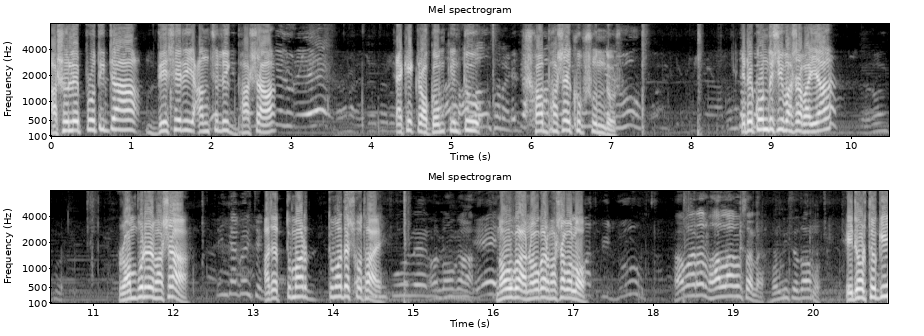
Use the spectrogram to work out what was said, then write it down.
আসলে প্রতিটা দেশেরই আঞ্চলিক ভাষা এক এক রকম কিন্তু সব ভাষাই খুব সুন্দর। এটা কোন দেশি ভাষা ভাইয়া? রংপুরের ভাষা? আচ্ছা তোমার তোমার দেশ কোথায়? নওগাঁ নওগাঁর ভাষা বলো। আমার আর ভালো লাগছে না আমি নিচে যাব। এটা অর্থ কি?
